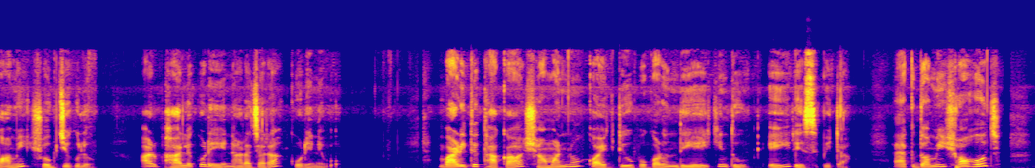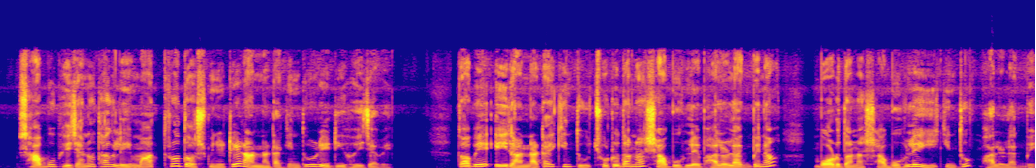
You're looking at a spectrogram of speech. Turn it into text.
আমি সবজিগুলো আর ভালো করে নাড়াচাড়া করে নেব। বাড়িতে থাকা সামান্য কয়েকটি উপকরণ দিয়েই কিন্তু এই রেসিপিটা একদমই সহজ সাবু ভেজানো থাকলে মাত্র দশ মিনিটে রান্নাটা কিন্তু রেডি হয়ে যাবে। তবে এই রান্নাটায় কিন্তু ছোটো দানার সাবু হলে ভালো লাগবে না, বড় দানার সাবু হলেই কিন্তু ভালো লাগবে।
